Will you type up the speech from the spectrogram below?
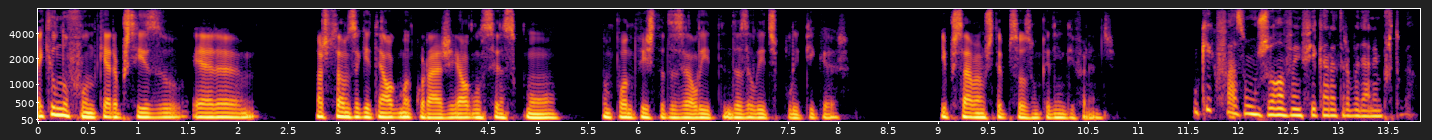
Aquilo, no fundo, que era preciso era. Nós precisamos aqui ter alguma coragem, algum senso comum, de um ponto de vista das, elite, das elites políticas, e precisávamos ter pessoas um bocadinho diferentes. O que é que faz um jovem ficar a trabalhar em Portugal?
